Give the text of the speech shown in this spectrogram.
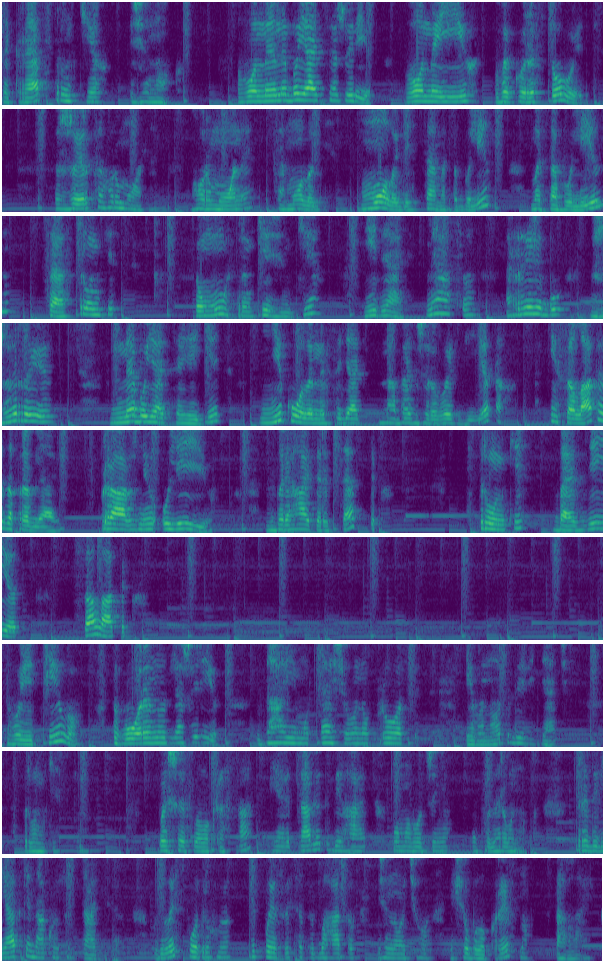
Секрет струнких жінок. Вони не бояться жирів, вони їх використовують. Жир це гормони. Гормони це молодість. Молодість це метаболізм, метаболізм це стрункість. Тому стрункі жінки їдять м'ясо, рибу, жири, не бояться яєць, ніколи не сидять на безжирових дієтах і салати заправляють справжньою олією. Зберігайте рецептик, стрункість без дієт, салатик. Твоє тіло створено для жирів. Дай йому те, що воно просить, і воно тобі віддячить стрункістю. Пиши слово краса, і я відправлю тобі гайд по омолодженню у подарунок. Три дев'ятки на консультацію. Поділись з подругою, підписуйся тут багато жіночого. Якщо було корисно, став лайк.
